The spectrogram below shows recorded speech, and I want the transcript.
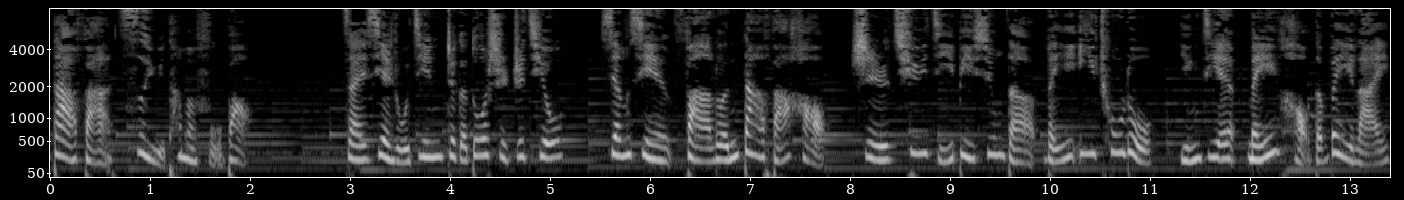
大法赐予他们福报，在现如今这个多事之秋。相信法轮大法好是趋吉避凶的唯一出路，迎接美好的未来。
